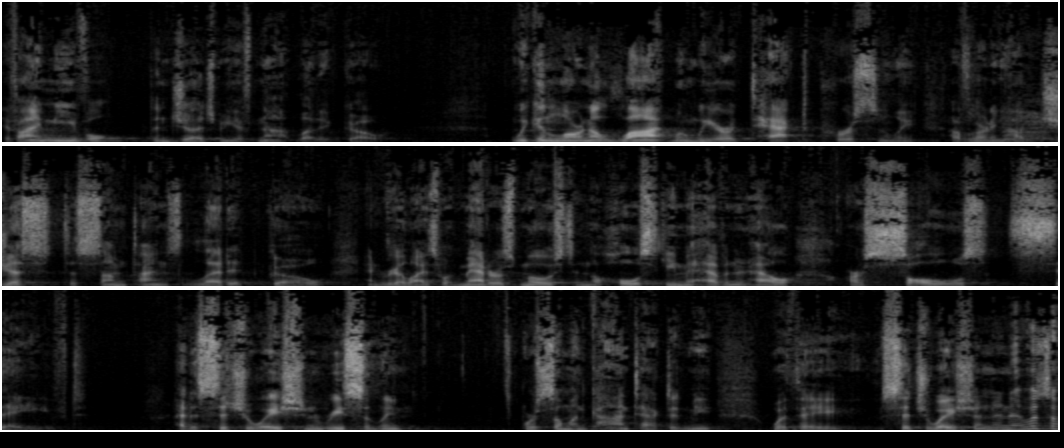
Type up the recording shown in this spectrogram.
If I'm evil, then judge me. If not, let it go. We can learn a lot when we are attacked personally of learning how just to sometimes let it go and realize what matters most in the whole scheme of heaven and hell are souls saved. I had a situation recently where someone contacted me with a situation, and it was a,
